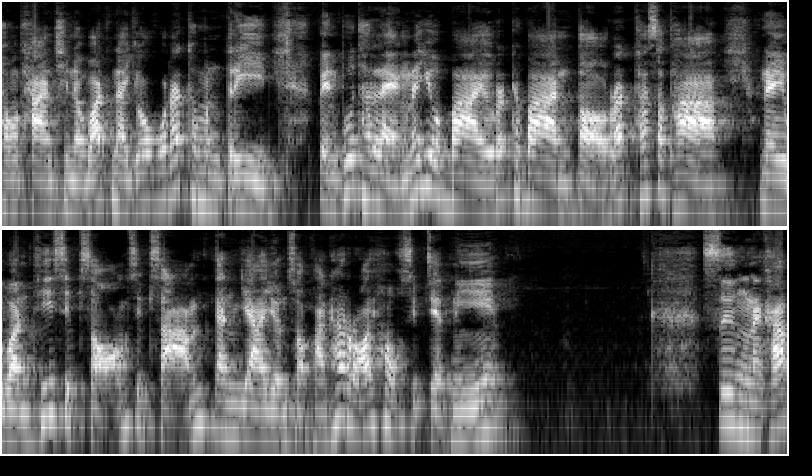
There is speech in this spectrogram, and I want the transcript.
ทองทานชินวัตรนายกรัฐมนตรี เป็นผู้แถลงนโยบายรัฐบาลต่อรัฐสภา ในวันที่ 12-13 กันยายน 2567 นี้ ซึ่งนะครับ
